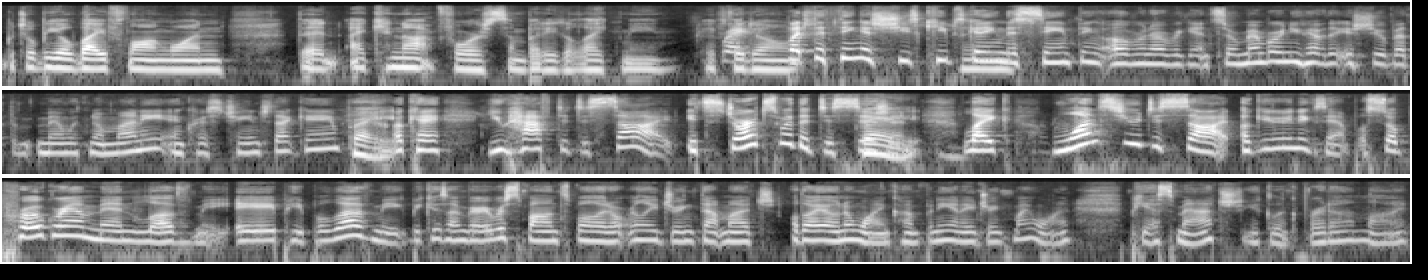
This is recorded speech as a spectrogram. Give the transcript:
which will be a lifelong one. That I cannot force somebody to like me if they don't. But the thing is, she keeps getting the same thing over and over again. So remember when you have the issue about the men with no money and Chris changed that game? Right. Okay. You have to decide. It starts with a decision. Right. Like once you decide, I'll give you an example. So program men love me. AA people love me because I'm very responsible. I don't really drink that much, although I own a wine company and I drink my wine. PS Match. You can look for it online.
